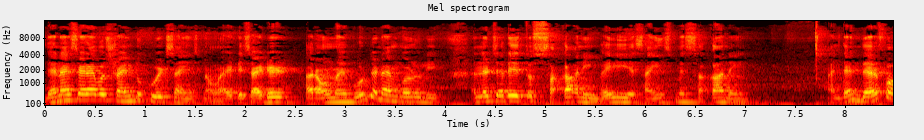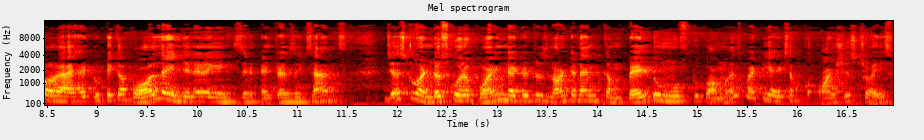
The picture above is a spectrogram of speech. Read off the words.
Then I said I was trying to quit science now. I decided around my board that I am going to leave. And they said to saka nahi bhai. Ye science mein saka nahi. And then therefore I had to take up all the engineering entrance exams just to underscore a point that it was not that I'm compelled to move to commerce but yeah it's a conscious choice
